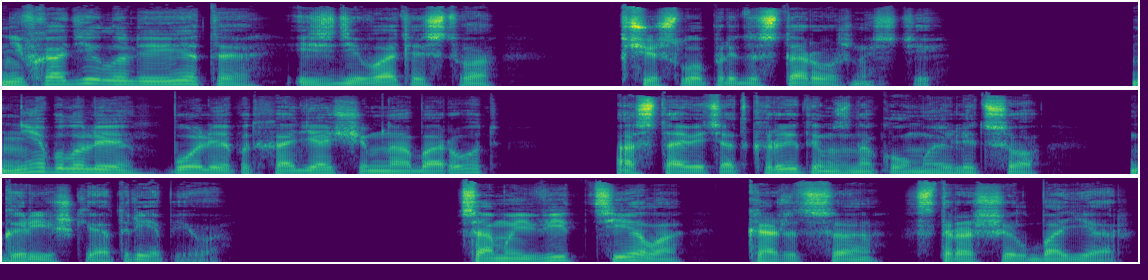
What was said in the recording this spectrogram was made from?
Не входило ли это издевательство в число предосторожностей? Не было ли более подходящим, наоборот, оставить открытым знакомое лицо Гришки Отрепьева? Самый вид тела, кажется, страшил бояр.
